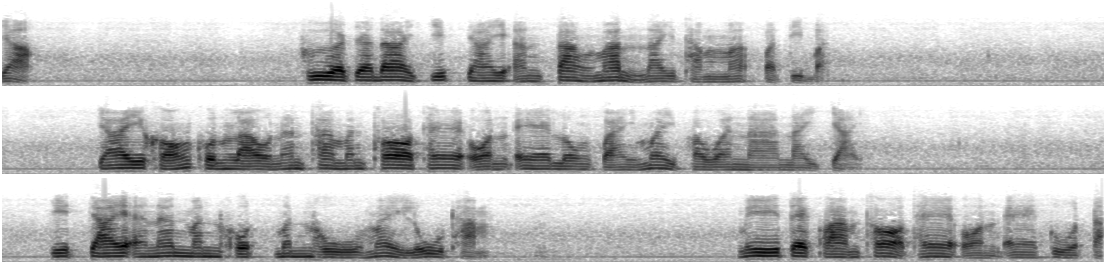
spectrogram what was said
เจ้า เพื่อจะได้จิตใจอันตั้งมั่นในธรรมปฏิบัติ ใจของคนเรานั้นถ้ามันท้อแท้อ่อนแอลงไปไม่ภาวนาในใจจิตใจอันนั้นมันหดมันหูไม่รู้ธรรม มีแต่ความท้อแท้อ่อนแอกลัวต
